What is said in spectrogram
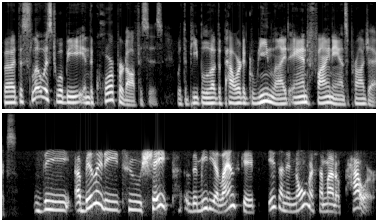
but the slowest will be in the corporate offices, with the people who have the power to greenlight and finance projects. The ability to shape the media landscape is an enormous amount of power.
